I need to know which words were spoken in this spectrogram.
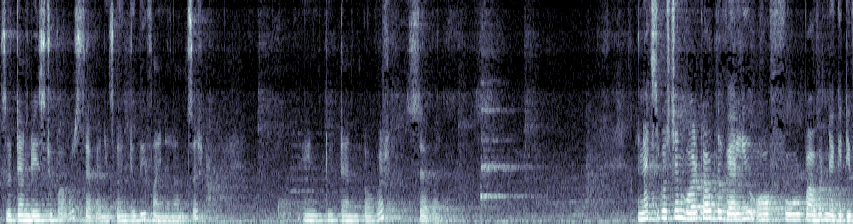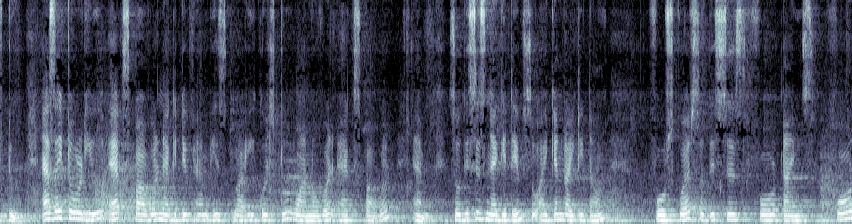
So 10 raised to power 7 is going to be final answer into 10 power 7 Next question work out the value of 4 power negative 2. As I told you x power negative m is uh, equals to 1 over x power m. So this is negative so I can write it down 4 square. So this is 4 times 4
